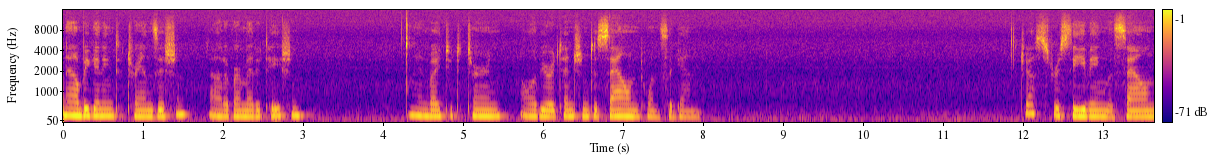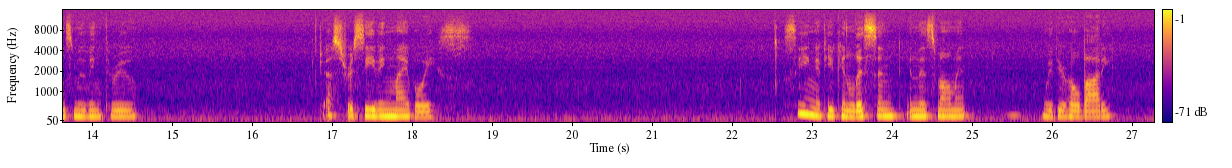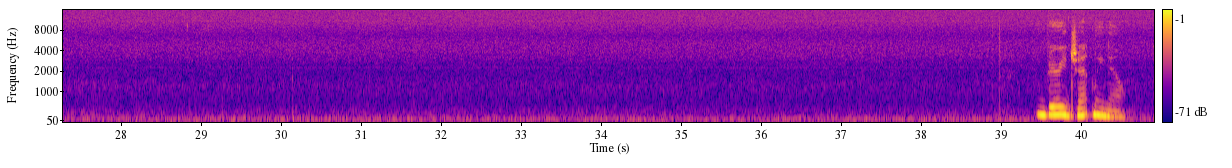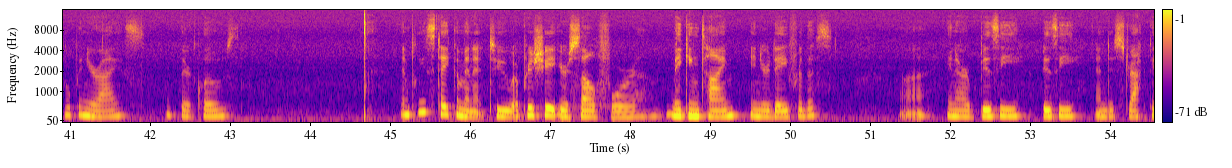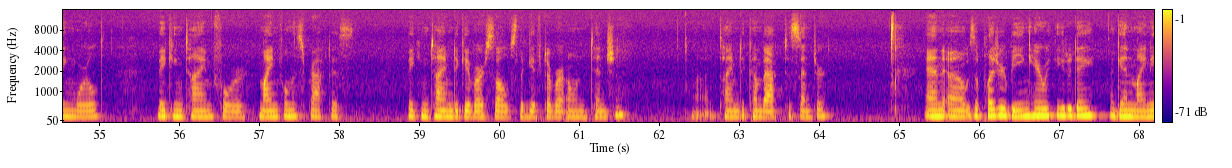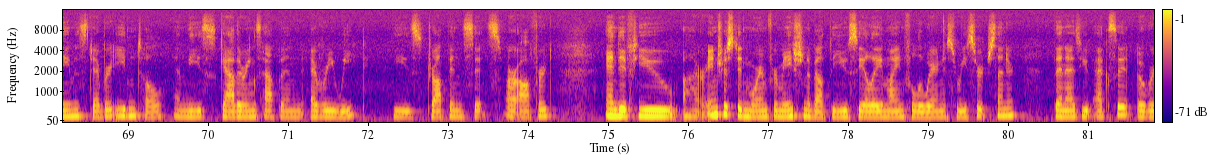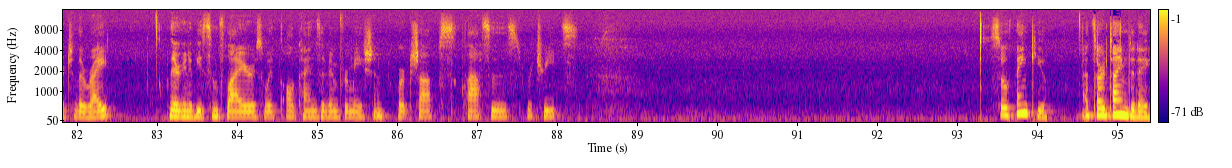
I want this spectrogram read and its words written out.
Now beginning to transition out of our meditation. I invite you to turn all of your attention to sound once again. Just receiving the sounds moving through. Just receiving my voice. Seeing if you can listen in this moment with your whole body. And very gently now, open your eyes if they're closed. And please take a minute to appreciate yourself for uh, making time in your day for this. Uh, in our busy, busy, and distracting world, making time for mindfulness practice, making time to give ourselves the gift of our own attention, uh, time to come back to center. And uh, it was a pleasure being here with you today. Again, my name is Deborah Eden Tull, and these gatherings happen every week. These drop in sits are offered. And if you uh, are interested in more information about the UCLA Mindful Awareness Research Center, then as you exit over to the right, there are going to be some flyers with all kinds of information workshops, classes, retreats. So, thank you. That's our time today.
